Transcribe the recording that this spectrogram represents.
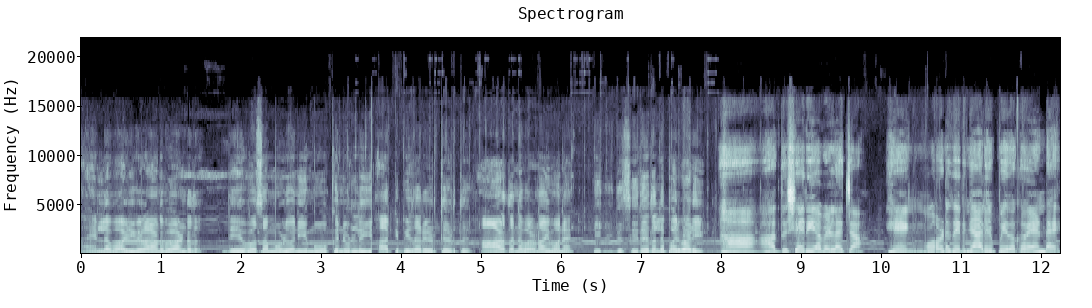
അതിനുള്ള വഴികളാണ് വേണ്ടത്. ദിവസം മുഴുവൻ ഈ മൂക്കിന്റെ ഉള്ളിൽ ആർ ടി പി സാർ എടുത്തെടുത്ത് ആളെ തന്നെ പറഞ്ഞായി മോനെ. ഇത് സ്ഥിരതല്ല പരിപാടി. ആ അത് ശരിയാ വെള്ളച്ച. എങ്ങോട്ട് തിരിഞ്ഞാലും ഇപ്പൊ ഇതൊക്കെ വേണ്ടേ?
